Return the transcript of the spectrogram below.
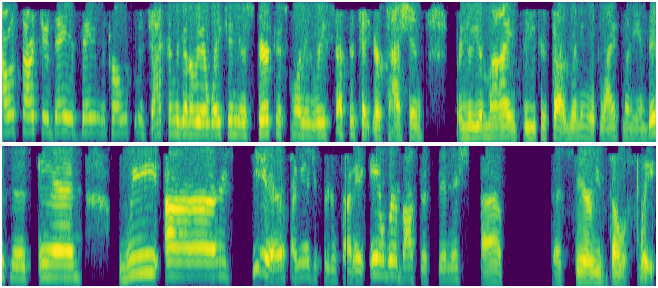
Power Start Your Day. It's Dame Nicole Smith Jackson. We're going to reawaken your spirit this morning, resuscitate your passion, renew your mind so you can start winning with life, money, and business. And we are here, Financial Freedom Friday, and we're about to finish up the series Don't Sleep.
